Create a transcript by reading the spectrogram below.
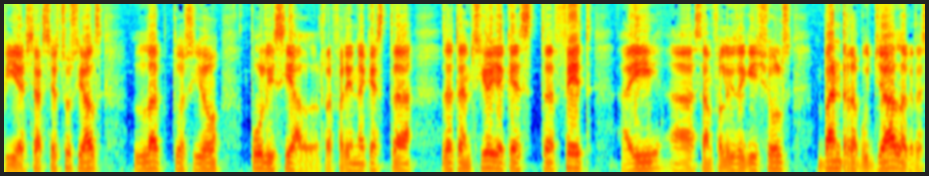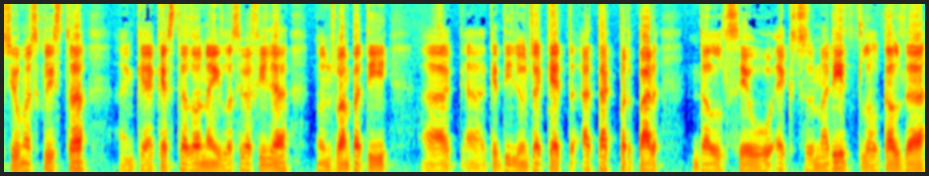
via xarxes socials l'actuació policial. Referent a aquesta detenció i aquest fet, ahir a Sant Feliu de Guíxols van rebutjar l'agressió masclista en què aquesta dona i la seva filla doncs, van patir aquest dilluns aquest atac per part del seu exmarit, l'alcalde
